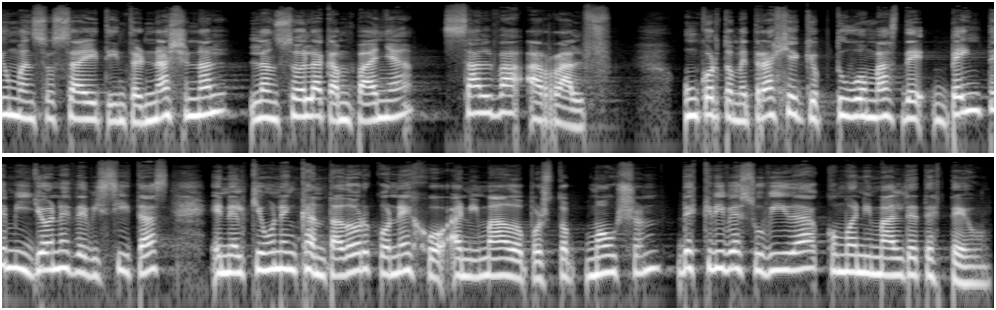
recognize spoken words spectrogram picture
Human Society International lanzó la campaña Salva a Ralph, un cortometraje que obtuvo más de 20 millones de visitas en el que un encantador conejo animado por stop motion describe su vida como animal de testeo.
